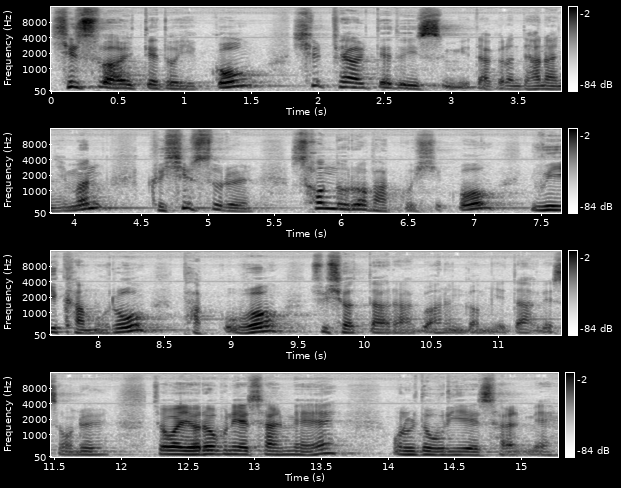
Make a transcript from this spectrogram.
실수할 때도 있고 실패할 때도 있습니다. 그런데 하나님은 그 실수를 손으로 바꾸시고 유익함으로 바꾸어 주셨다라고 하는 겁니다. 그래서 오늘 저와 여러분의 삶에 오늘도 우리의 삶에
